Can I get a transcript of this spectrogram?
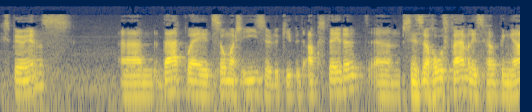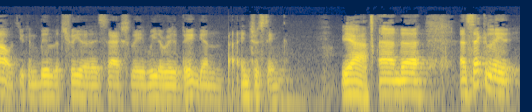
experience. And that way, it's so much easier to keep it updated. And since the whole family is helping out, you can build a tree that is actually really, really big and uh, interesting. Yeah. And uh, and secondly,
